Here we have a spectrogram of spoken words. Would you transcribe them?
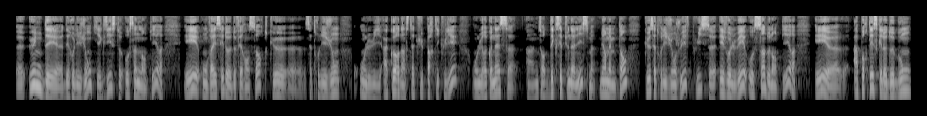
euh, une des, religions qui existent au sein de l'Empire. Et on va essayer de, faire en sorte que euh, cette religion, on lui accorde un statut particulier, on lui reconnaisse une sorte d'exceptionnalisme, mais en même temps que cette religion juive puisse évoluer au sein de l'Empire et apporter ce qu'elle a de bon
